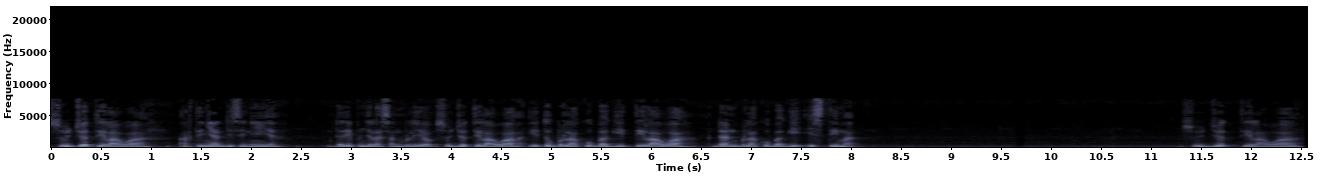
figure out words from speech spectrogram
Sujud tilawah artinya di sini ya dari penjelasan beliau sujud tilawah itu berlaku bagi tilawah dan berlaku bagi istima. Sujud tilawah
